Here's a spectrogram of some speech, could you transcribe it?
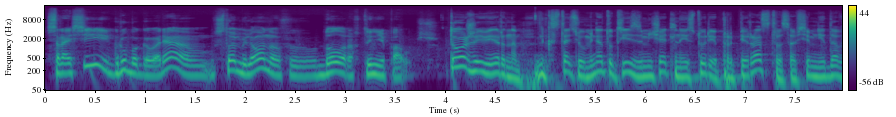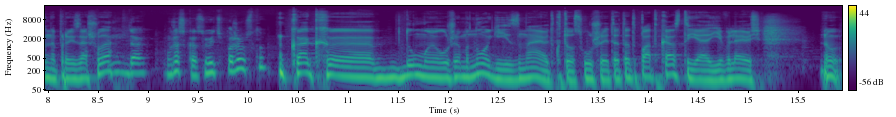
с Россией, грубо говоря, 100 миллионов долларов ты не получишь. Тоже верно. Кстати, у меня тут есть замечательная история про пиратство, совсем недавно произошла. Да, рассказывайте, пожалуйста. Как, э, думаю, уже многие знают, кто слушает этот подкаст, я являюсь ну,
